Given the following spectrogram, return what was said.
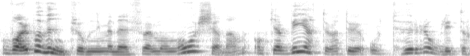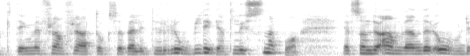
och varit på vinprovning med dig för många år sedan. Och jag vet ju att du är otroligt duktig men framförallt också väldigt rolig att lyssna på. Eftersom du använder ord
